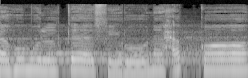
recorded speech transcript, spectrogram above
هم الكافرون حقا.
